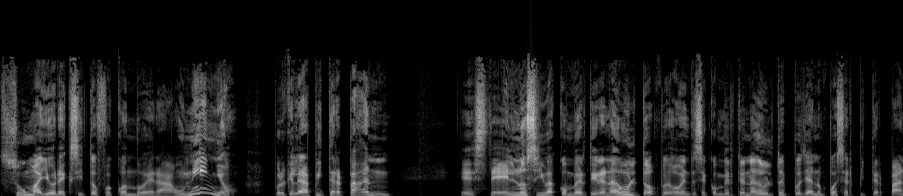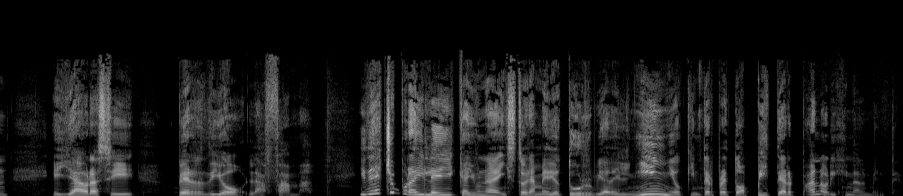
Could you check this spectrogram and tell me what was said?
su mayor éxito fue cuando era un niño, porque él era Peter Pan. Este, él no se iba a convertir en adulto, pues obviamente se convierte en adulto y pues ya no puede ser Peter Pan y ya ahora sí perdió la fama. Y de hecho por ahí leí que hay una historia medio turbia del niño que interpretó a Peter Pan originalmente.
